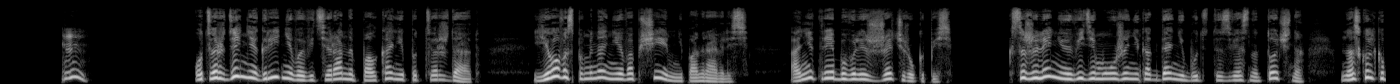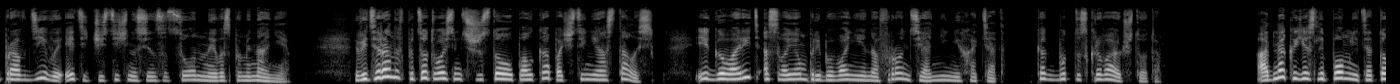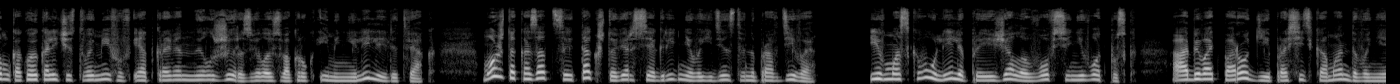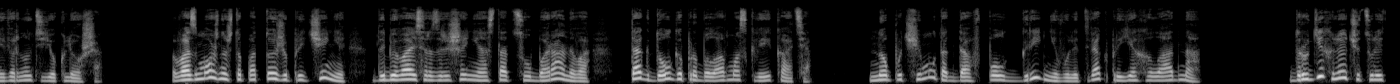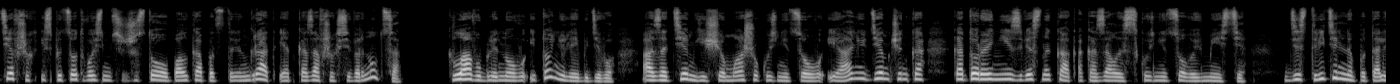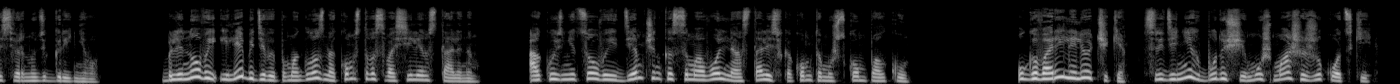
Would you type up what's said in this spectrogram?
Утверждения Гриднева ветераны полка не подтверждают. Его воспоминания вообще им не понравились. Они требовали сжечь рукопись. К сожалению, видимо, уже никогда не будет известно точно, насколько правдивы эти частично сенсационные воспоминания. Ветеранов 586-го полка почти не осталось, и говорить о своем пребывании на фронте они не хотят, как будто скрывают что-то. Однако, если помнить о том, какое количество мифов и откровенной лжи развелось вокруг имени Лилии Литвяк, может оказаться и так, что версия Гриднева единственно правдивая. И в Москву Лиля приезжала вовсе не в отпуск, а обивать пороги и просить командования вернуть ее к Лёше. Возможно, что по той же причине, добиваясь разрешения остаться у Баранова, так долго пробыла в Москве и Катя. Но почему тогда в полк Гридневу Литвяк приехала одна? Других летчиц, улетевших из 586-го полка под Сталинград и отказавшихся вернуться, Клаву Блинову и Тоню Лебедеву, а затем еще Машу Кузнецову и Аню Демченко, которая неизвестно как оказалась с Кузнецовой вместе, действительно пытались вернуть к Гридневу. Блиновой и Лебедевой помогло знакомство с Василием Сталиным, а Кузнецова и Демченко самовольно остались в каком-то мужском полку. Уговорили летчики, среди них будущий муж Маши Жукотский,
